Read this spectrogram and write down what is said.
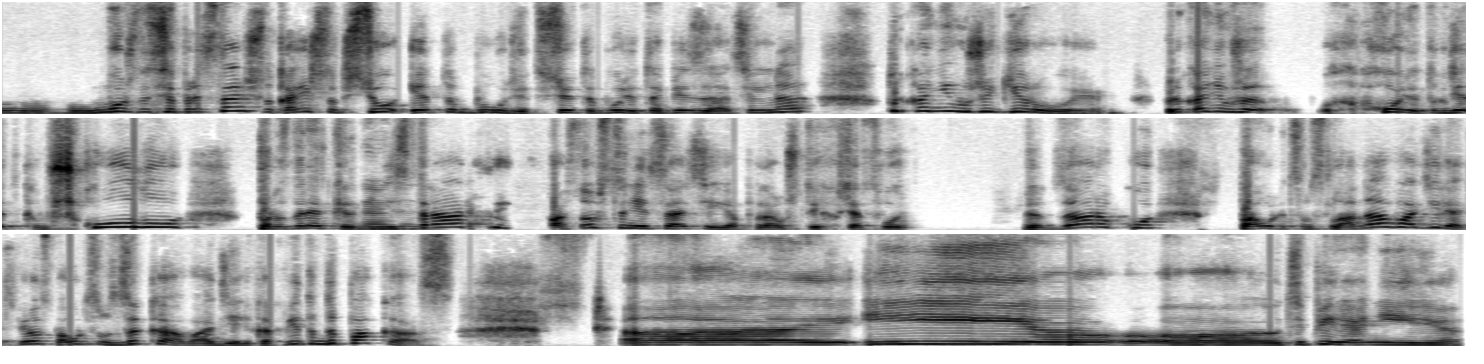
можно себе представить, что, конечно, все это будет, все это будет обязательно, только они уже герои, только они уже ходят где-то в школу, по разнарядке администрации, по собственной инициативе, потому что их сейчас водят за руку, по улицам слона водили, а теперь по улицам ЗК водили, как видно на показ. А, и а, теперь они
